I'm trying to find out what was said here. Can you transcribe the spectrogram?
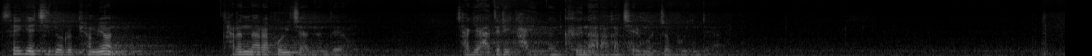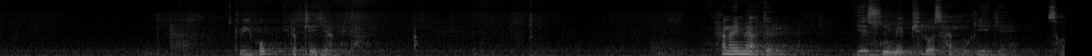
세계 지도를 펴면 다른 나라 보이지 않는데요. 자기 아들이 가 있는 그 나라가 제일 먼저 보인대요. 그리고 이렇게 얘기합니다. 하나님의 아들 예수님의 피로 산 우리에게서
